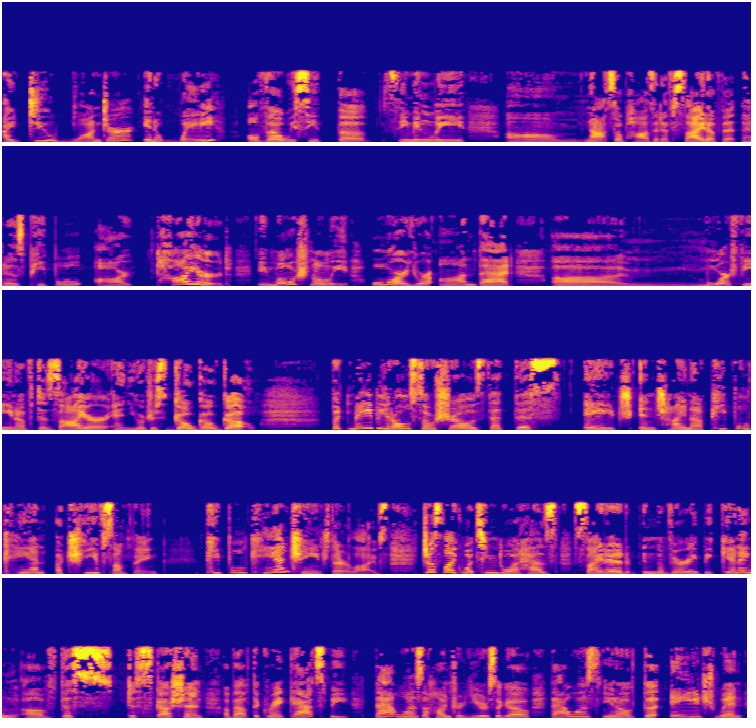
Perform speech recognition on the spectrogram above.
I do wonder, in a way, although we see the seemingly um, not so positive side of it, that is, people are tired emotionally, or you're on that um, morphine of desire and you're just go, go, go. But maybe it also shows that this age in China, people can achieve something. People can change their lives. Just like what Qingduo has cited in the very beginning of this discussion about the Great Gatsby. That was a hundred years ago. That was, you know, the age when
